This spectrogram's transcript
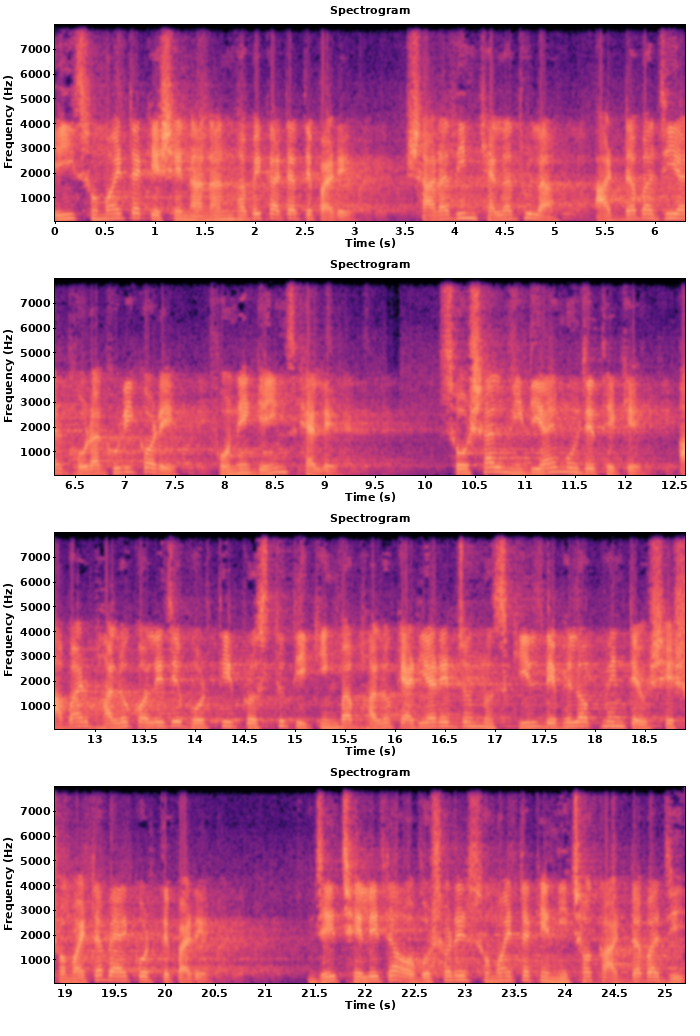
এই সময়টাকে সে নানানভাবে কাটাতে পারে। সারাদিন খেলাধুলা, আড্ডাবাজি আর ঘোরাঘুরি করে, ফোনে গেমস খেলে। সোশ্যাল মিডিয়ায় মজে থেকে। আবার ভালো কলেজে ভর্তির প্রস্তুতি কিংবা ভালো ক্যারিয়ারের জন্য স্কিল ডেভেলপমেন্টেও সে সময়টা ব্যয় করতে পারে। যে ছেলেটা অবসরের সময়টাকে নিছক আড্ডাবাজি,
